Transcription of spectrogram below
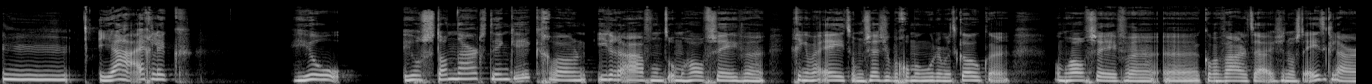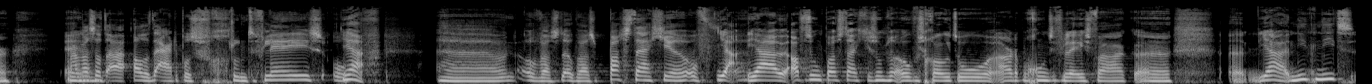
Mm, ja, eigenlijk heel, heel standaard, denk ik. Gewoon iedere avond om half zeven gingen we eten. Om zes uur begon mijn moeder met koken. Om half zeven eh, kwam mijn vader thuis en was het eten klaar. Maar En- was dat altijd aardappels, groente, vlees? Of, Ja. eh, of was het ook wel eens een pastaatje? Of, Ja, ja, af en toe een pastaatje, soms een overschotel, aardappel, groente, vlees vaak. Eh, ja, niet, niet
